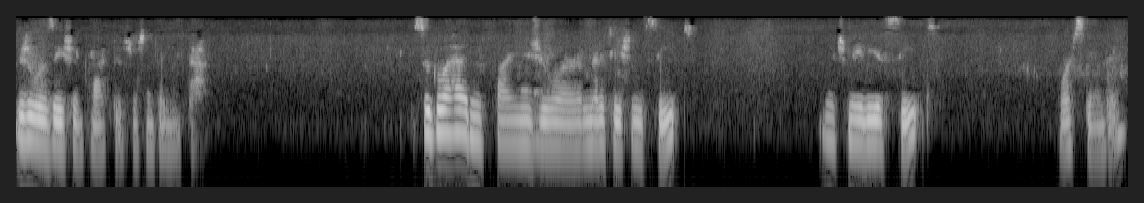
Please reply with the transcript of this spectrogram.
visualization practice or something like that. So go ahead and find your meditation seat, which may be a seat or standing.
